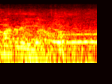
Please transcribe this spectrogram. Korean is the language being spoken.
얼마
